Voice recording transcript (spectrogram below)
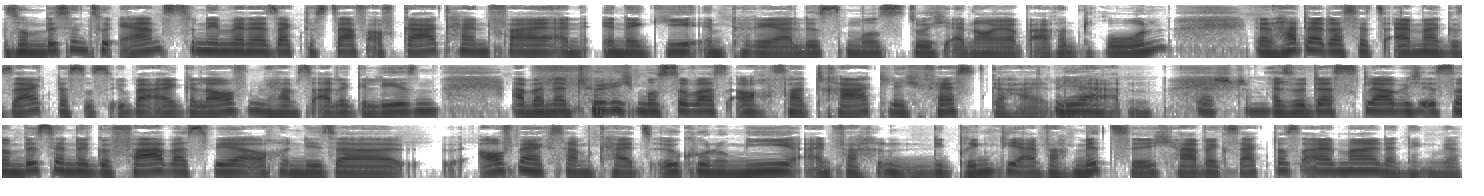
so ein bisschen zu ernst zu nehmen, wenn er sagt, es darf auf gar keinen Fall ein Energieimperialismus durch Erneuerbare drohen. Dann hat er das jetzt einmal gesagt, das ist überall gelaufen, wir haben es alle gelesen. Aber natürlich muss sowas auch vertraglich festgehalten ja, werden. Das stimmt. Also das, glaube ich, ist so ein bisschen eine Gefahr, was wir auch in dieser Aufmerksamkeitsökonomie einfach, die bringt die einfach mit sich. Habeck sagt das einmal, dann denken wir,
